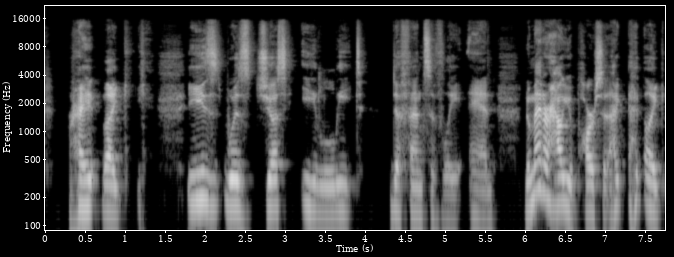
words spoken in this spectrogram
right? Like, he's was just elite defensively. And no matter how you parse it, I like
